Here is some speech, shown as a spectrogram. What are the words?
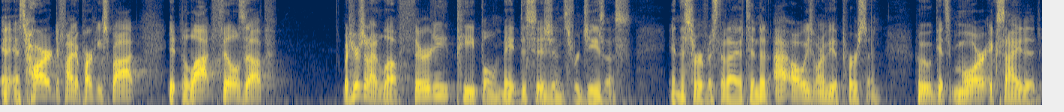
And it's hard to find a parking spot. It, the lot fills up. But here's what I love 30 people made decisions for Jesus in the service that I attended. I always want to be a person who gets more excited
